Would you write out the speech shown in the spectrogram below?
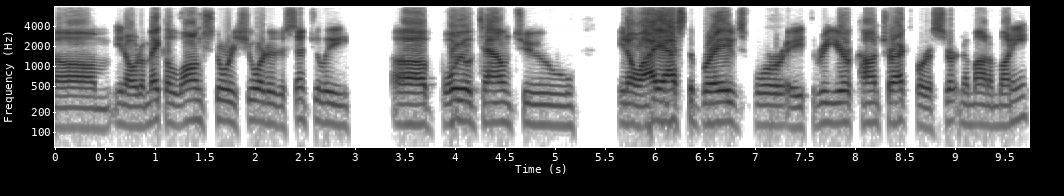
Um, you know, to make a long story short, it essentially uh, boiled down to, you know, I asked the Braves for a three-year contract for a certain amount of money.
